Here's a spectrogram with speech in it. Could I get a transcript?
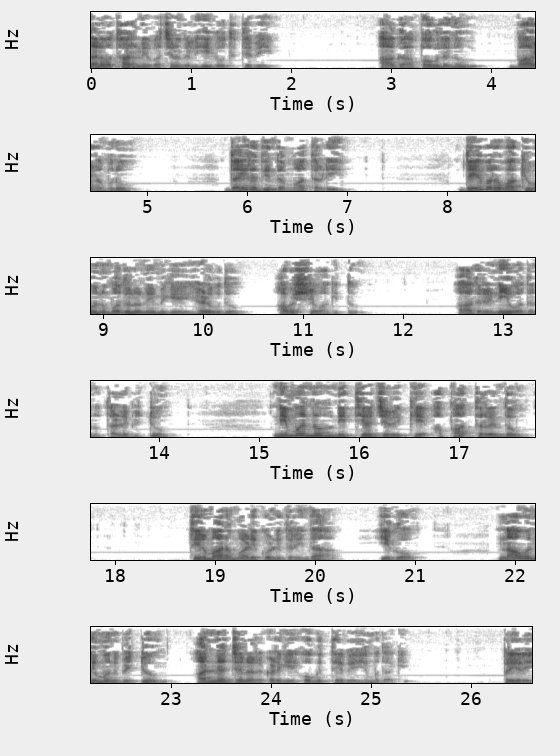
ನಲವತ್ತಾರನೇ ವಚನದಲ್ಲಿ ಹೀಗೆ ಓದುತ್ತೇವೆ. ಆಗ ಪೌಲನು ಬಾಲಮನು ಧೈರ್ಯದಿಂದ ಮಾತಾಡಿ, ದೇವರ ವಾಕ್ಯವನ್ನು ಮೊದಲು ನಿಮಗೆ ಹೇಳುವುದು ಅವಶ್ಯವಾಗಿತ್ತು. ಆದರೆ ನೀವು ಅದನ್ನು ತಳ್ಳಿಬಿಟ್ಟು, ನಿಮ್ಮನ್ನು ನಿತ್ಯ ಜೀವಕ್ಕೆ ಅಪಾತ್ರರೆಂದು ತೀರ್ಮಾನ ಮಾಡಿಕೊಂಡಿದ್ದರಿಂದ ಈಗೋ ನಾವು ನಿಮ್ಮನ್ನು ಬಿಟ್ಟು ಅನ್ಯ ಜನರ ಕಡೆಗೆ ಹೋಗುತ್ತೇವೆ ಎಂಬುದಾಗಿ. ಪ್ರಿಯರೇ,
